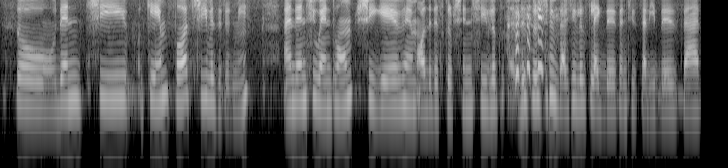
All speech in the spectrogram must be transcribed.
So then she came first. She visited me, and then she went home. She gave him all the description. She looks description that she looks like this and she studied this that.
